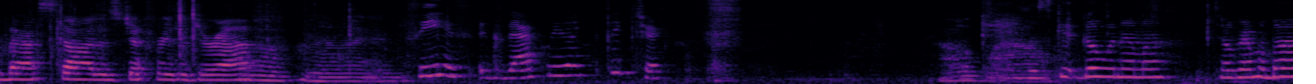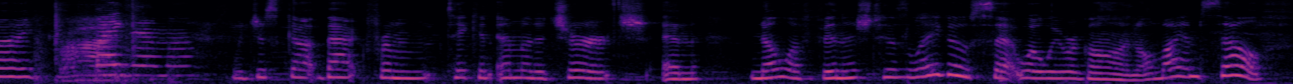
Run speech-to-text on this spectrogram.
mascot is Geoffrey the Oh, giraffe. no, I didn't. See, it's exactly like the picture. Oh, Okay, wow. let's get going, Emma. Tell Grandma bye. Bye, Grandma. We just got back from taking Emma to church, and Noah finished his Lego set while we were gone, all by himself.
